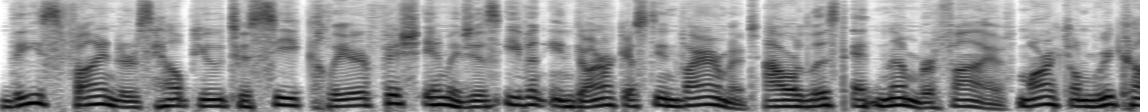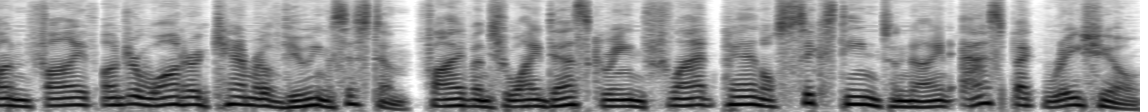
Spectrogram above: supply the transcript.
these finders help you to see clear fish images even in darkest environment. Our list at number 5. Marcum Recon 5 Underwater Camera Viewing System 5-inch wide screen flat panel 16 to 9 aspect ratio,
